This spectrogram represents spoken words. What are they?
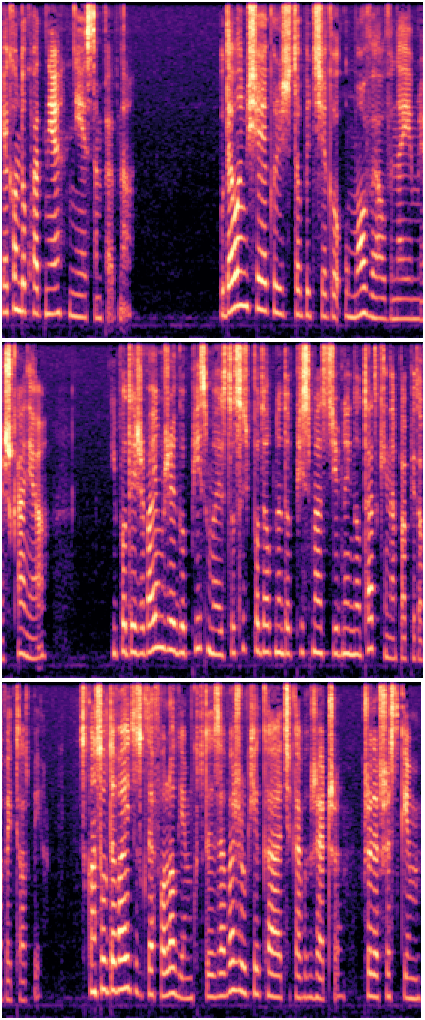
Jaką dokładnie, nie jestem pewna. Udało im się jakoś zdobyć jego umowę o wynajem mieszkania i podejrzewają, że jego pismo jest dosyć podobne do pisma z dziwnej notatki na papierowej torbie. Skonsultowali to z grafologiem, który zauważył kilka ciekawych rzeczy. Przede wszystkim,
